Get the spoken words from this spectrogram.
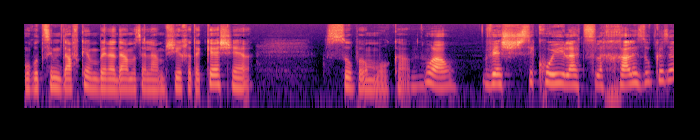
רוצים דווקא עם הבן אדם הזה להמשיך את הקשר, סופר מורכב. וואו. ויש סיכוי להצלחה לזוג כזה?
